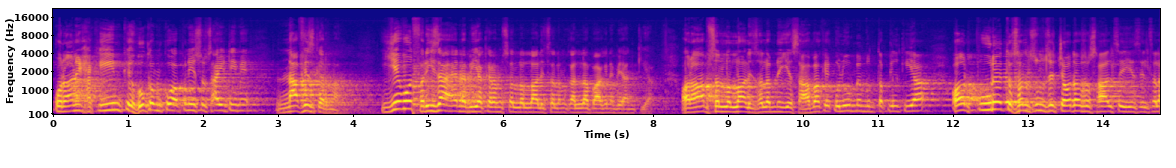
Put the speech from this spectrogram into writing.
قرآن حکیم کے حکم کو اپنی سوسائٹی میں نافذ کرنا۔ یہ وہ فریضہ ہے نبی اکرم صلی اللہ علیہ وسلم کا اللہ پاک نے بیان کیا۔ اور آپ صلی اللہ علیہ وسلم نے یہ صحابہ کے قلوب میں منتقل کیا اور پورے تسلسل سے چودہ سو سال سے یہ سلسلہ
